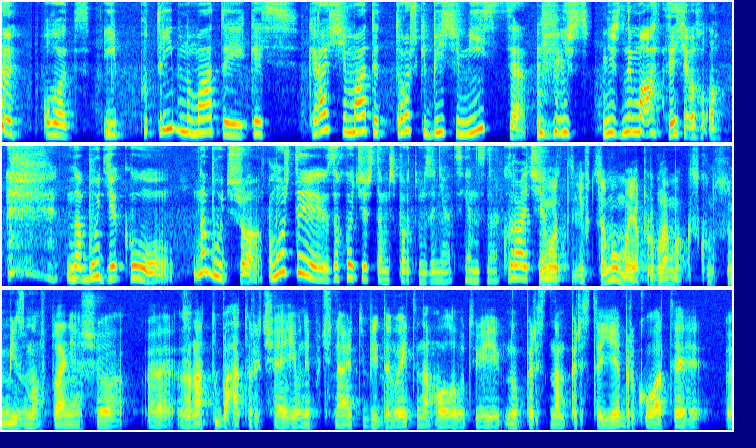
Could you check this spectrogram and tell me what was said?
От і потрібно мати якесь краще мати трошки більше місця, ніж ніж не мати його на будь-яку, на будь-що. А може ти захочеш там спортом зайнятися, я не знаю. Коротше, Ну, от і в цьому моя проблема з консумізмом в плані, що е, занадто багато речей, і вони починають тобі давити на голову. Тобі ну перес- нам перестає бракувати. Е,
